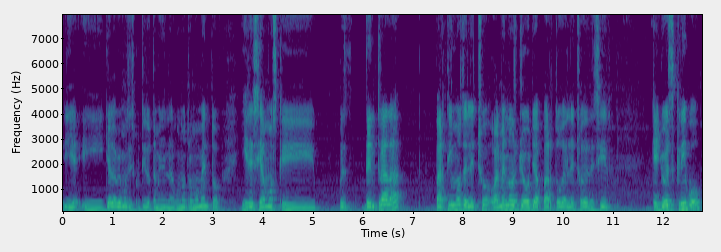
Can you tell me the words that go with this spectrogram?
Y, ya lo habíamos discutido también en algún otro momento y decíamos que, pues, de entrada partimos del hecho, o al menos yo ya parto del hecho de decir que yo escribo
